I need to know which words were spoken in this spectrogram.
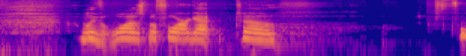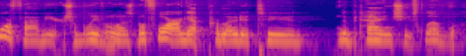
I believe it was before I got uh, four or five years. I believe it was before I got promoted to the battalion chief level.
